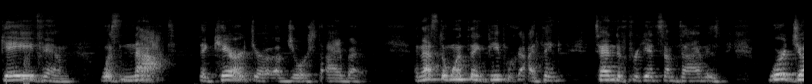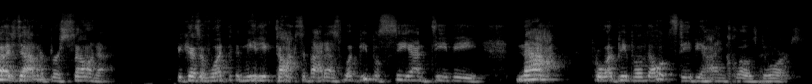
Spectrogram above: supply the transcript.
gave him was not the character of George Steinbrenner. And that's the one thing people, I think, tend to forget sometimes is we're judged on a persona because of what the media talks about us, what people see on TV, not for what people don't see behind closed doors.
